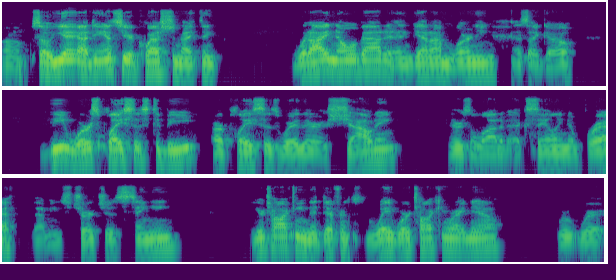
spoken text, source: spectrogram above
Um, so yeah, to answer your question, I think what I know about it, and again, I'm learning as I go. The worst places to be are places where there is shouting. There's a lot of exhaling of breath. That means churches singing. You're talking the difference. The way we're talking right now, we're, we're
